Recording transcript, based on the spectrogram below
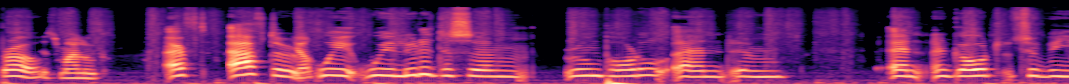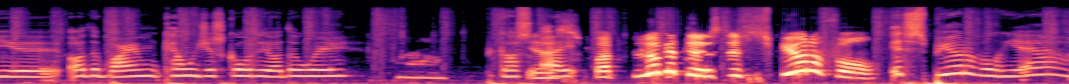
bro, It's my loot. after after Yep. we we looted this um room portal and um and and go to the uh, other biome, can we just go the other way? Because Yes. I But look at this. It's beautiful. it's beautiful, yeah.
